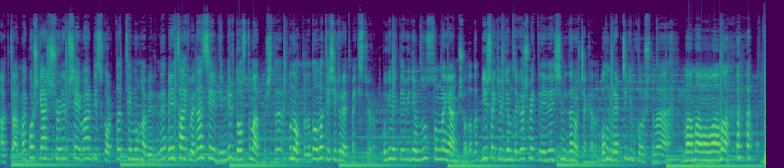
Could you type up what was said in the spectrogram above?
aktarmak. Hoş gerçi şöyle bir şey var. Discord'da Temu haberini beni takip eden sevdiğim bir dostum atmıştı. Bu noktada da ona teşekkür etmek istiyorum. Bugünlük de videomuzun sonuna gelmiş olalım. Bir sonraki videomuza görüşmek dileğiyle şimdiden hoşçakalın. Oğlum rapçi gibi konuştum ha. Ma ma ma ma ma.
